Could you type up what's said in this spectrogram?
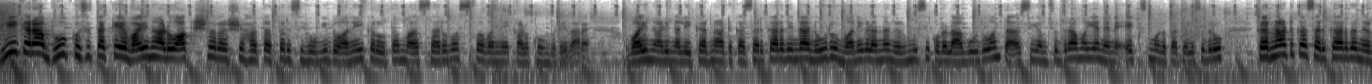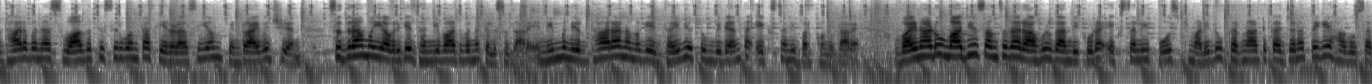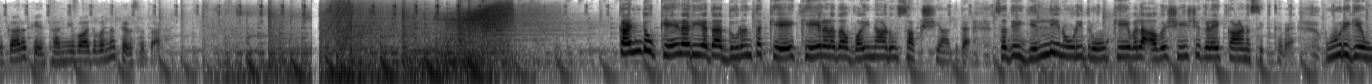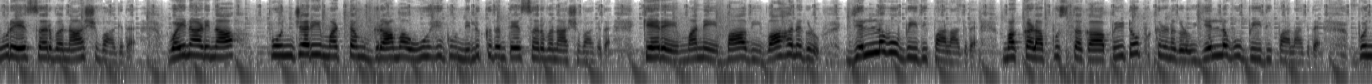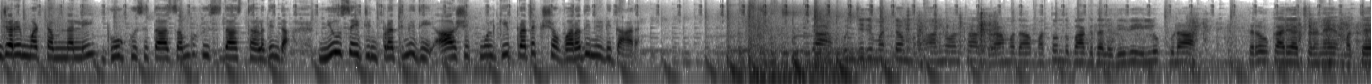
ಭೀಕರ ಭೂಕುಸಿತಕ್ಕೆ ವಯನಾಡು ಅಕ್ಷರಶಃ ತತ್ತರಿಸಿ ಹೋಗಿದ್ದು ಅನೇಕರು ತಮ್ಮ ಸರ್ವಸ್ವವನ್ನೇ ಕಳ್ಕೊಂಡ್ಬಿಟ್ಟಿದ್ದಾರೆ. ವಯನಾಡಿನಲ್ಲಿ ಕರ್ನಾಟಕ ಸರ್ಕಾರದಿಂದ ನೂರು ಮನೆಗಳನ್ನು ನಿರ್ಮಿಸಿಕೊಡಲಾಗುವುದು ಅಂತ ಸಿಎಂ ಸಿದ್ದರಾಮಯ್ಯ ನಿನ್ನೆ ಎಕ್ಸ್ ಮೂಲಕ ತಿಳಿಸಿದರು. ಕರ್ನಾಟಕ ಸರ್ಕಾರದ ನಿರ್ಧಾರವನ್ನು ಸ್ವಾಗತಿಸಿರುವಂತಹ ಕೇರಳ ಸಿಎಂ ಪಿಣರಾಯಿ ವಿಜಯನ್ ಸಿದ್ದರಾಮಯ್ಯ ಅವರಿಗೆ ಧನ್ಯವಾದವನ್ನು ತಿಳಿಸಿದ್ದಾರೆ. ನಿಮ್ಮ ನಿರ್ಧಾರ ನಮಗೆ ಧೈರ್ಯ ತುಂಬಿದೆ ಅಂತ ಎಕ್ಸ್ನಲ್ಲಿ ಬರ್ಕೊಂಡಿದ್ದಾರೆ. ವಯನಾಡು ಮಾಜಿ ಸಂಸದ ರಾಹುಲ್ ಗಾಂಧಿ ಕೂಡ ಎಕ್ಸ್ನಲ್ಲಿ ಪೋಸ್ಟ್ ಮಾಡಿದ್ದು ಕರ್ನಾಟಕ ಜನತೆಗೆ ಹಾಗೂ ಸರ್ಕಾರಕ್ಕೆ ಧನ್ಯವಾದವನ್ನು ತಿಳಿಸಿದ್ದಾರೆ. ಕಂಡು ಕೇಳರಿಯದ ದುರಂತಕ್ಕೆ ಕೇರಳದ ವೈನಾಡು ಸಾಕ್ಷಿಯಾಗಿದೆ. ಸದ್ಯ ಎಲ್ಲಿ ನೋಡಿದ್ರೂ ಕೇವಲ ಅವಶೇಷಗಳೇ ಕಾಣಸಿಗ್ತವೆ. ಊರಿಗೆ ಊರೇ ಸರ್ವನಾಶವಾಗಿದೆ. ವೈನಾಡಿನ ಪುಂಜರಿ ಮಟ್ಟಂ ಗ್ರಾಮ ಊಹೆಗೂ ನಿಲುಕದಂತೆ ಸರ್ವನಾಶವಾಗಿದೆ. ಕೆರೆ, ಮನೆ, ಬಾವಿ, ವಾಹನಗಳು ಎಲ್ಲವೂ ಬೀದಿ ಪಾಲಾಗಿದೆ ಮಕ್ಕಳ ಪುಸ್ತಕ, ಪೀಠೋಪಕರಣಗಳು ಎಲ್ಲವೂ ಬೀದಿ ಪಾಲಾಗಿದೆ ಪುಂಜರಿ ಮಟ್ಟಂನಲ್ಲಿ ಭೂಕುಸಿತ ಸಂಭವಿಸಿದ ಸ್ಥಳದಿಂದ ನ್ಯೂಸ್ ಏಟಿನ್ ಪ್ರತಿನಿಧಿ ಆಶಿಕ್ ಮುಲ್ಕಿ ಪ್ರತ್ಯಕ್ಷ ವರದಿ ನೀಡಿದ್ದಾರೆ. ಈಗ ಪುಂಜಿರಿ ಮಟ್ಟಂ ಅನ್ನುವಂತಹ ಗ್ರಾಮದ ಮತ್ತೊಂದು ಭಾಗದಲ್ಲಿದ್ದೀವಿ. ಇಲ್ಲೂ ಕೂಡ ತೆರವು ಕಾರ್ಯಾಚರಣೆ ಮತ್ತೆ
